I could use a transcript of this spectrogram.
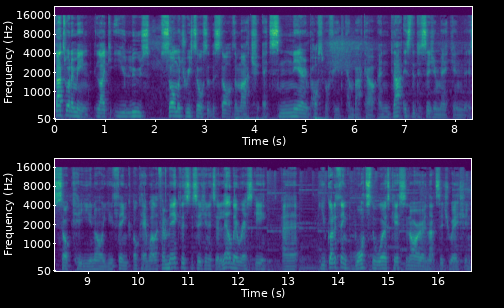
that's what I mean. Like you lose so much resource at the start of the match, it's near impossible for you to come back out, and that is the decision making that is so key. You know, you think, okay, well, if I make this decision, it's a little bit risky. Uh, you've got to think, what's the worst case scenario in that situation?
